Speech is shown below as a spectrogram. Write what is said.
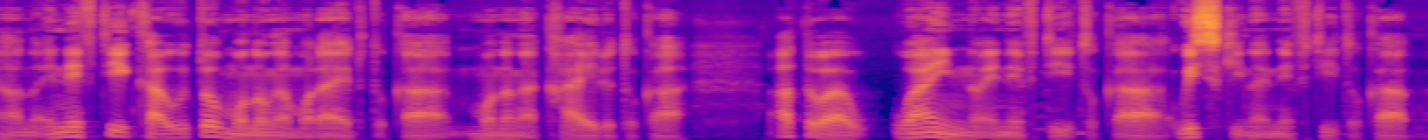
あの NFT 買うと物がもらえるとか、物が買えるとか、あとはワインの NFT とか、ウイスキーの NFT とか、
